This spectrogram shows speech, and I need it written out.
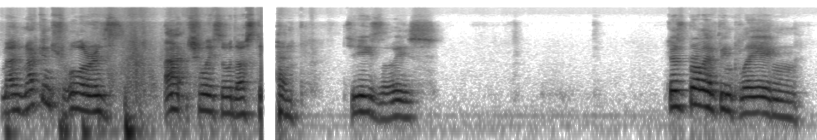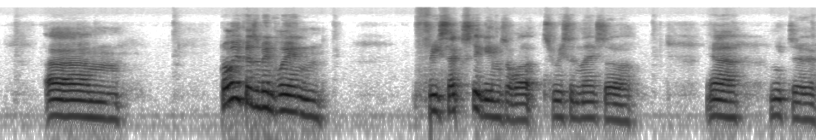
Man, my controller is actually so dusty. Jeez Louise. Because probably I've been playing. Um, probably because I've been playing 360 games a lot recently, so. Yeah, need to.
